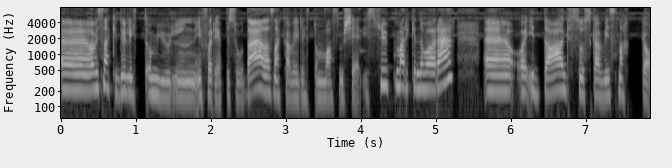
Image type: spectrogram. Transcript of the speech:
Og vi snakket jo litt om julen i forrige episode. Da snakka vi litt om hva som skjer i supermarkedene våre. Og i dag så skal vi snakke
